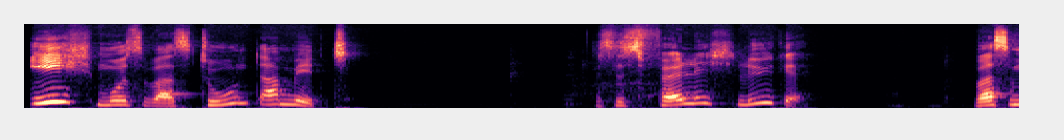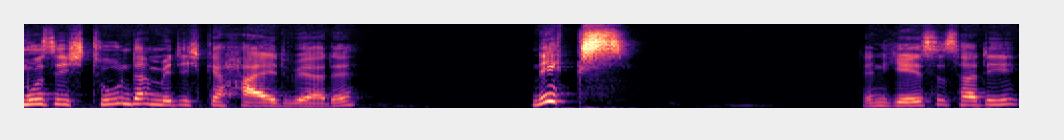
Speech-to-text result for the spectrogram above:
ich muss was tun, damit. Das ist völlig Lüge. Was muss ich tun, damit ich geheilt werde? Nix. Denn Jesus hat die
